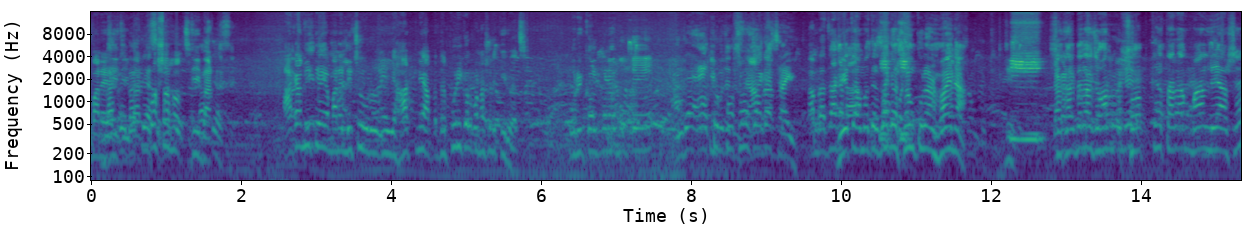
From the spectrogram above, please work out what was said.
মানে বাড়তে- বাড়তে আছে, প্রসার হচ্ছে। জি বাড়তেছে আগামীতে মানে লিচুর এই হাট নিয়ে আপনাদের পরিকল্পনা আসলে কি রয়েছে? পরিকল্পনা বলতে আমরা এত চাই? জায়গা চাই। আমরা জায়গা যেহেতু আমাদের জায়গা সংকুলন হয় না। সকালবেলা যখন সব তারা মাল নিয়ে আসে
